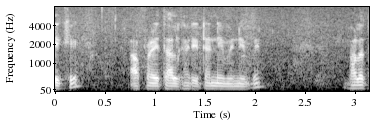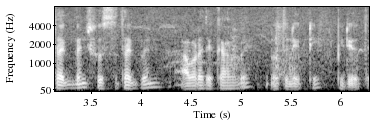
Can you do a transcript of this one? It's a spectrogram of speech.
দেখে আপনার এই তালঘাঁটিটা নেমে নেবেন। ভালো থাকবেন, সুস্থ থাকবেন। আবার দেখা হবে নতুন একটি ভিডিওতে।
